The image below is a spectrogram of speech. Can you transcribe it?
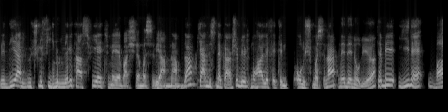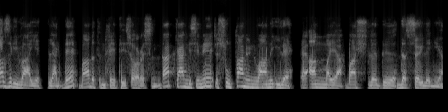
ve diğer güçlü figürleri tasfiye etmeye başlaması bir anlamda kendisine karşı bir muhalefetin oluşmasına neden oluyor. Tabii yine bazı rivayetlerde Bağdat'ın fethi sonrasında kendisini sultan ünvanı ile e, anmaya başladığı da söyleniyor.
